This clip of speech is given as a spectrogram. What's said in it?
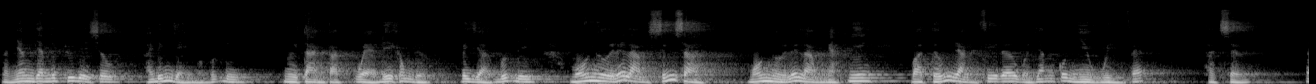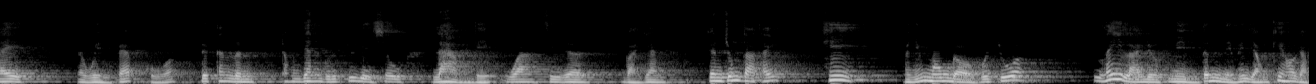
Là nhân danh Đức Chúa Giêsu hãy đứng dậy mà bước đi. Người tàn tật què đi không được, bây giờ bước đi. Mỗi người lấy làm xứng sờ, mỗi người lấy làm ngạc nhiên và tưởng rằng phi rơ và dân có nhiều quyền phép. Thật sự, đây là quyền phép của đức thánh linh trong danh của đức chúa giêsu làm việc qua phi rơ và danh. cho nên chúng ta thấy khi mà những môn đồ của chúa lấy lại được niềm tin, niềm hy vọng khi họ gặp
